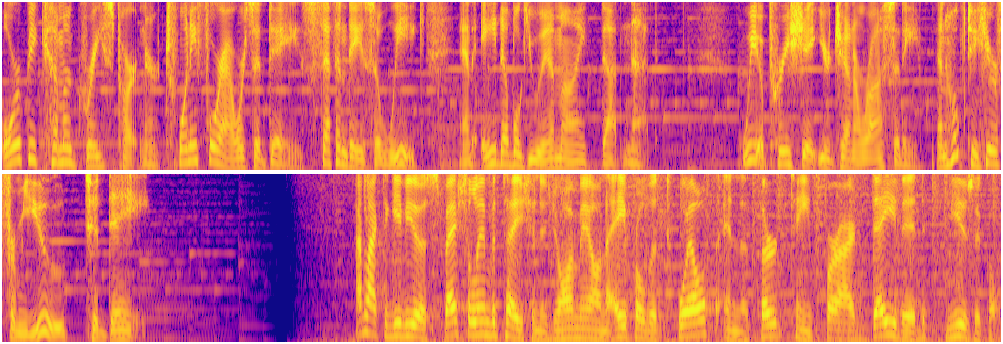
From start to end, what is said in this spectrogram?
or become a grace partner 24 hours a day, 7 days a week at awmi.net. We appreciate your generosity and hope to hear from you today. I'd like to give you a special invitation to join me on April the 12th and the 13th for our David musical.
